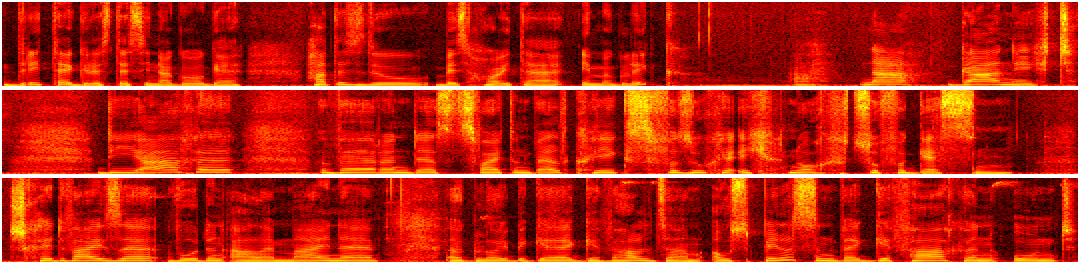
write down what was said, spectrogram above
dritte größte Synagoge. Hattest du bis heute immer Glück? Ah, na, gar nicht. Die Jahre während des Zweiten Weltkriegs versuche ich noch zu vergessen. Schrittweise wurden alle meine äh, Gläubige gewaltsam aus Pilsen weggefahren und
